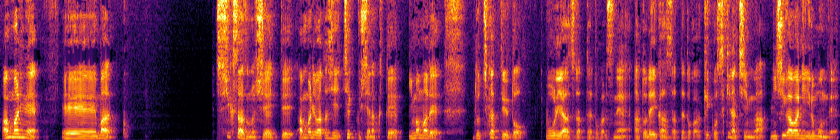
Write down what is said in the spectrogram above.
あんまりね、えー、まあ、シクサーズの試合ってあんまり私チェックしてなくて、今までどっちかっていうと、ウォリアーズだったりとかですね、あとレイカーズだったりとか、結構好きなチームが西側にいるもんで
